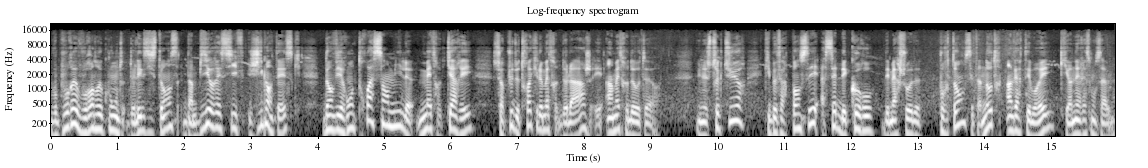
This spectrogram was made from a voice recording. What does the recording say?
vous pourrez vous rendre compte de l'existence d'un biorécif gigantesque d'environ 300 000 mètres carrés sur plus de 3 km de large et 1 mètre de hauteur. Une structure qui peut faire penser à celle des coraux des mers chaudes. Pourtant, c'est un autre invertébré qui en est responsable.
